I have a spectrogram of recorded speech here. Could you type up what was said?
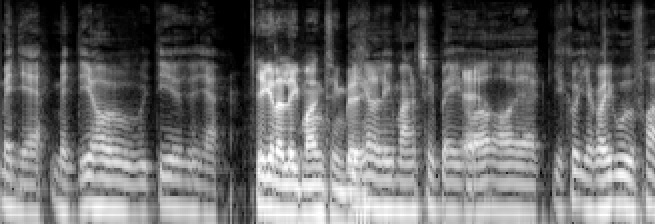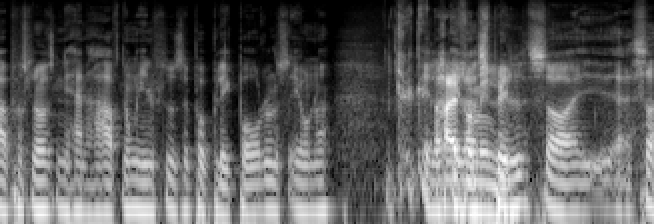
Men ja, men det har jo, det, ja, Det kan der ligge mange ting bag. det kan der ligge mange ting bag, Ja. og, og jeg, jeg, går- jeg går ikke ud fra på Slåsen, at han har haft nogen indflydelse på Blake Bortles evner, eller, Nej, eller spil, så, øh, altså,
